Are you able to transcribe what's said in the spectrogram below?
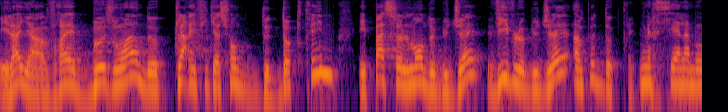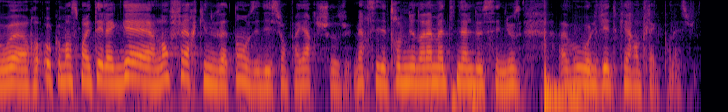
Et là, il y a un vrai besoin de clarification de doctrine et pas seulement de budget. Vive le budget, un peu de doctrine. Merci Alain Bauer. Au commencement était la guerre, l'enfer qui nous attend aux éditions Fayard Chose. Merci d'être venu dans la matinale de CNews. À vous, Olivier de Kerenfleck, pour la suite.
